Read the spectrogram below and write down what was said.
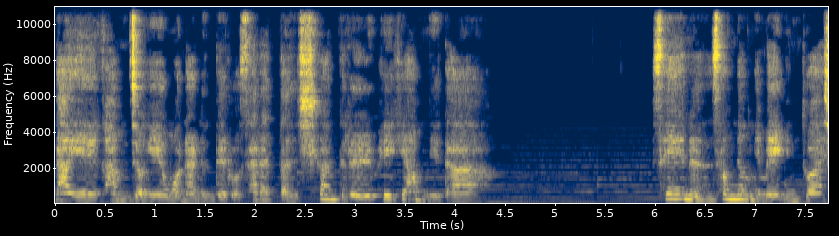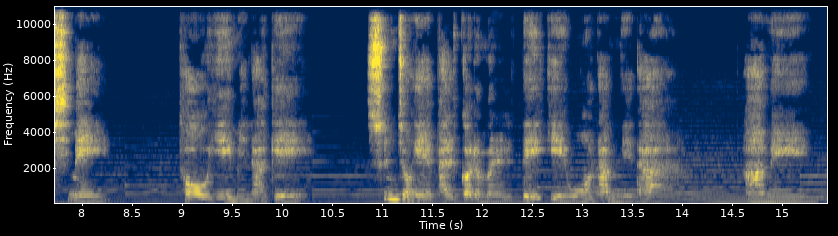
나의 감정에 원하는 대로 살았던 시간들을 회개합니다. 새해는 성령님의 인도하심에 더 예민하게 순종의 발걸음을 떼기 원합니다. 아멘.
